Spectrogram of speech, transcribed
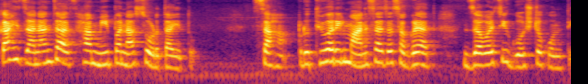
काही जणांचाच हा मीपणा सोडता येतो. सहा पृथ्वीवरील माणसाच्या सगळ्यात जवळची गोष्ट कोणती?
